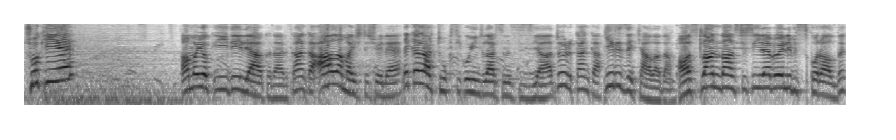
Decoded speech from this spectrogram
Çok iyi. Ama yok iyi değil ya o kadar. Kanka ağlama işte şöyle. Ne kadar toksik oyuncularsınız siz ya. Dur kanka. Geri zekalı adam. Aslan dansçısı ile böyle bir skor aldık.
